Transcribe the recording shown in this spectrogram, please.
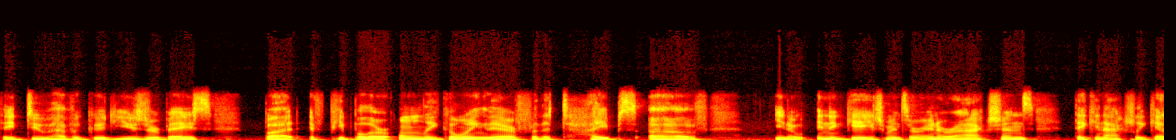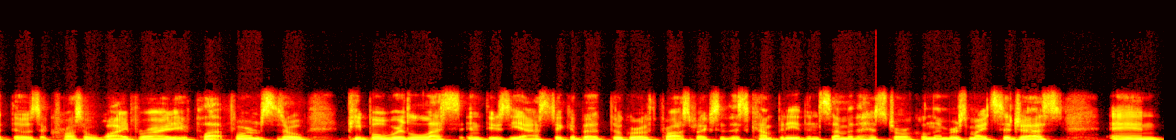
They do have a good user base, but if people are only going there for the types of you know in engagements or interactions they can actually get those across a wide variety of platforms. So people were less enthusiastic about the growth prospects of this company than some of the historical numbers might suggest. And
